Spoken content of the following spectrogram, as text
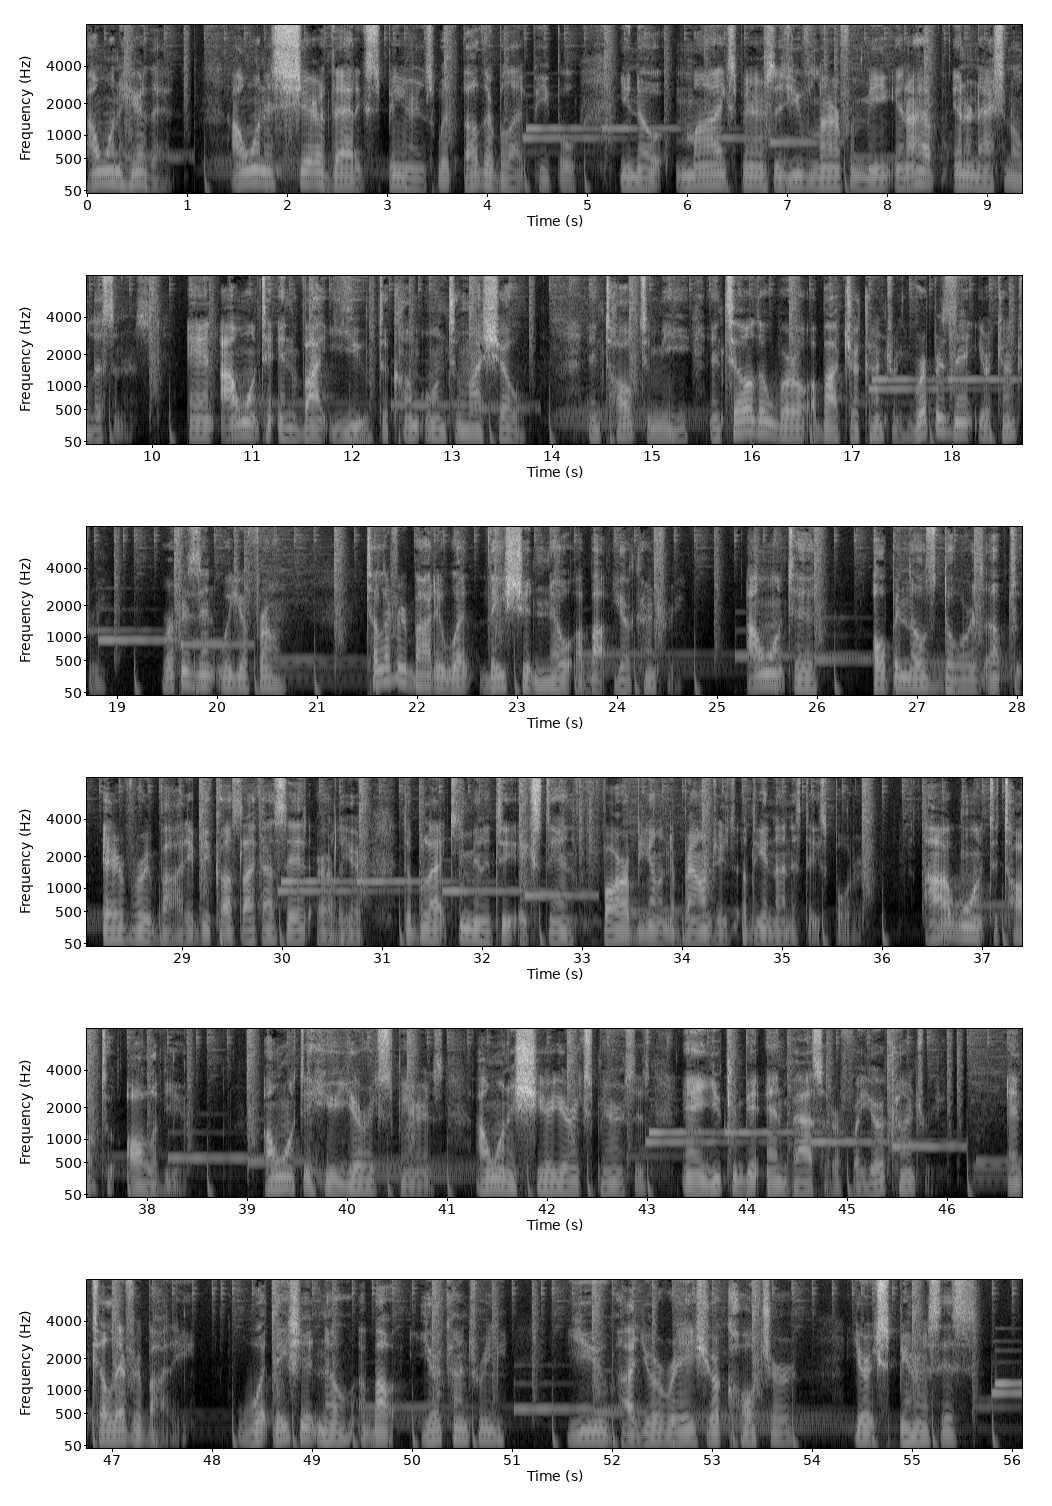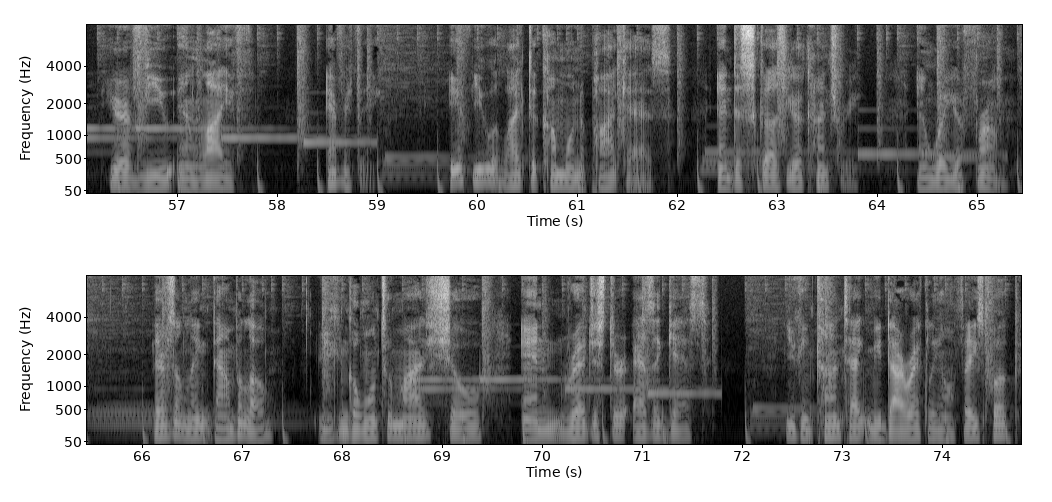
I want to hear that. I want to share that experience with other black people. You know, my experiences you've learned from me, and I have international listeners. And I want to invite you to come onto my show and talk to me and tell the world about your country. Represent your country, represent where you're from. Tell everybody what they should know about your country. I want to open those doors up to everybody because, like I said earlier, the black community extends far beyond the boundaries of the United States border. I want to talk to all of you. I want to hear your experience. I want to share your experiences, and you can be an ambassador for your country and tell everybody what they should know about your country, you, how you're raised, your culture, your experiences, your view in life, everything. If you would like to come on the podcast and discuss your country and where you're from, there's a link down below. You can go onto my show and register as a guest. You can contact me directly on Facebook.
